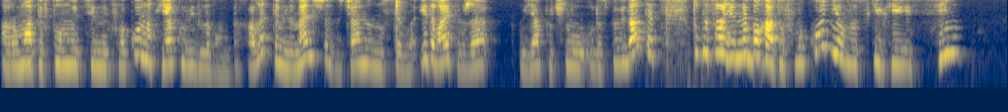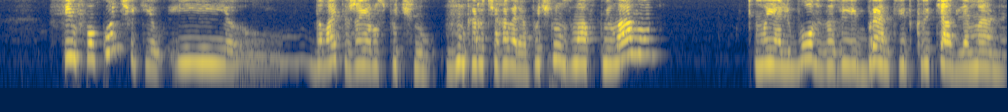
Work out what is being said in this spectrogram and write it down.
аромати в повноцінних флаконах, як у від Левантах. Але тим не менше, звичайно, носила. І давайте вже я почну розповідати. Тут насправді небагато флаконів, оскільки сім, сім флакончиків, і е, давайте вже я розпочну. Коротше говоря, почну з Маск Мілано. Моя любов, взагалі, бренд відкриття для мене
